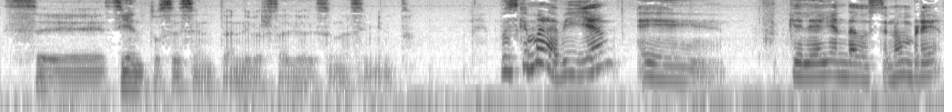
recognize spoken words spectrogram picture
160 aniversario de su nacimiento. Pues qué maravilla eh, que le hayan dado este nombre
